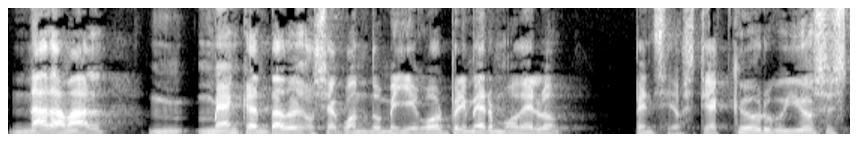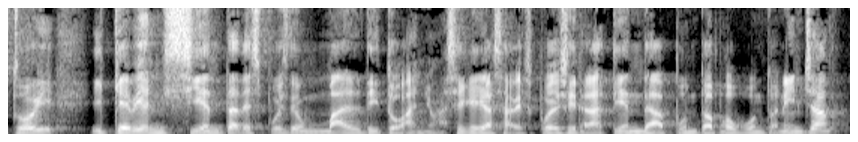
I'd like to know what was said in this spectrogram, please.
nada mal, me ha encantado, o sea, cuando me llegó el primer modelo, pensé, hostia, qué orgulloso estoy y qué bien sienta después de un maldito año. Así que ya sabes, puedes ir a la tienda.pau.ninja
